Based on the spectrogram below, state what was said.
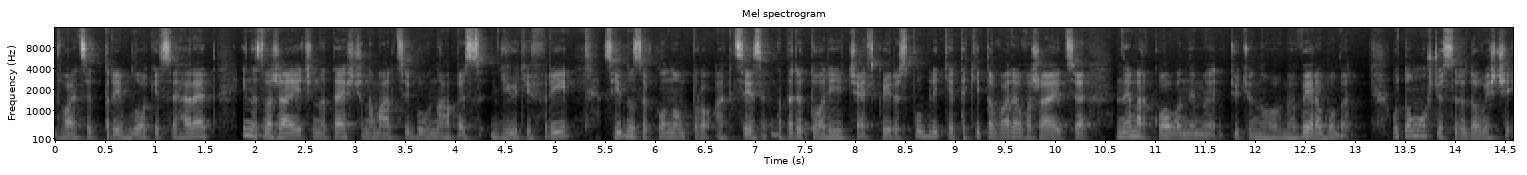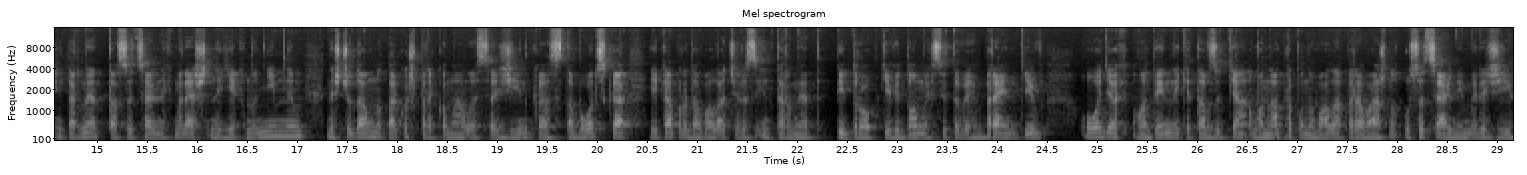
23 блоки сигарет, і, незважаючи на те, що на марці був напис «Duty Free», згідно з законом про акцизи на території Чеської Республіки, такі товари вважаються немаркованими тютюновими виробами. У тому, що середовище інтернет та соціальних мереж не є анонімним. Нещодавно також переконалася жінка з Таборська, яка продавала через інтернет підробки відомих світових брендів. Одяг, годинники та взуття вона пропонувала переважно у соціальній мережі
